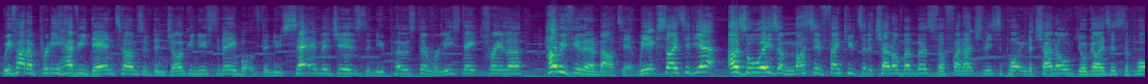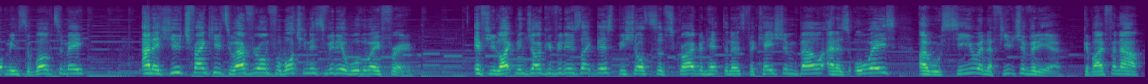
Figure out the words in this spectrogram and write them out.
We've had a pretty heavy day in terms of Ninjago news today, what with the new set images, the new poster, release date trailer. How are we feeling about it? We excited yet? As always, a massive thank you to the channel members for financially supporting the channel. Your guys' support means the world to me. And a huge thank you to everyone for watching this video all the way through. If you like Ninjago videos like this, be sure to subscribe and hit the notification bell. And as always, I will see you in a future video. Goodbye for now.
